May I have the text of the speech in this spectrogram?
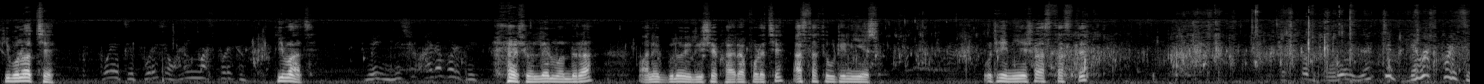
কি মনে হচ্ছে পড়েছে পড়েছে অনেক মাছ পড়েছে। কি মাছ? এই ইলিশে খয়রা পড়েছে। শুনলেন বন্ধুরা অনেকগুলো ইলিশে খয়রা পড়েছে। আস্তে আস্তে উঠে নিয়ে এসো। উঠিয়ে নিয়ে এসো আস্তে আস্তে। বড় হচ্ছে ভেড়ে মাছ পড়েছে।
